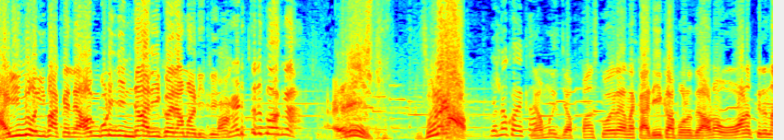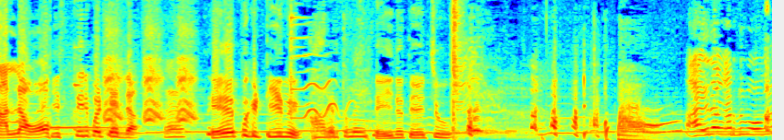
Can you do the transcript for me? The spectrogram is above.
അതിന് ഒഴിവാക്കല്ലേ അതും കൂടി നിന്റെ തലയ്ക്ക് വരാൻ വേണ്ടിട്ട് എടുത്തിട്ട് പോങ്ങ സുളകാ എന്നാ കോയക്ക നമ്മൾ ജപ്പാൻ സ്ക്വയർ എന്ന കടിക്കാ പോണത് അവിടെ ഓണത്തിന് നല്ല ഓഫ് ഇസ്തിരി പട്ടിയല്ല തേപ്പ് കിട്ടിയെന്ന് ആരെടുത്തുള്ളേ തേയിന തേച്ചു പോകും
